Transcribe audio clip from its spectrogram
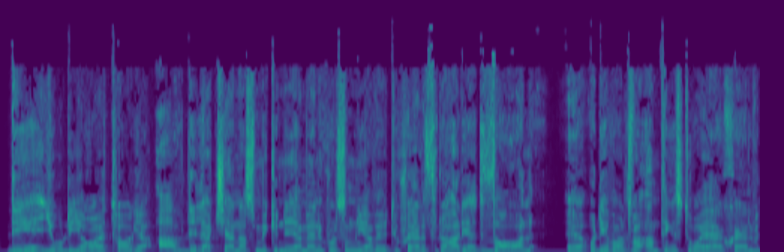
Det gjorde jag ett tag. Jag har aldrig lärt känna så mycket nya människor som när jag var ute själv. För då hade jag ett val. Eh, Och det valet var antingen står jag här själv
